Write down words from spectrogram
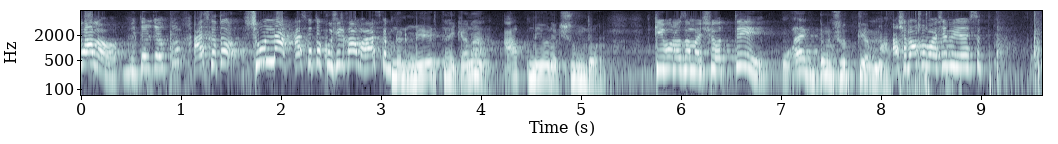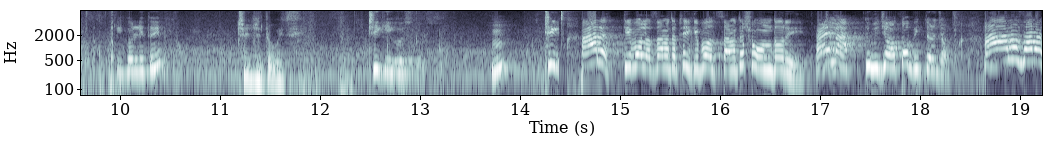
চলো। ভিতরে যাও তো। আজকে তো শুন না আজকে তো খুশির খবর আজকে আপনার মেয়ের থেকে না আপনি অনেক সুন্দর। কি বলো জামাই সত্যি? একদম সত্যি আম্মা। আসলে অল্প বয়সে বিয়ে হয়েছে। কি করলি তুই? ঠিকই তো হয়েছে ঠিকই কইছিস। হুম? ঠিক। আরে কি বলো জামাই তো ঠিকই বলছে আমি তো সুন্দরী। তাই না তুমি যাও তো ভিতরে যাও। আরে জামাই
